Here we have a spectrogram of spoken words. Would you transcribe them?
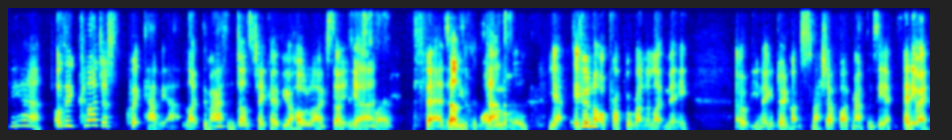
Yeah. Although, can I just quick caveat? Like the marathon does take over your whole life, so I think yeah. it's like fair. It's understandable. Yeah. If you're not a proper runner like me, oh, you know, you don't like smash out five marathons a year. Anyway,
